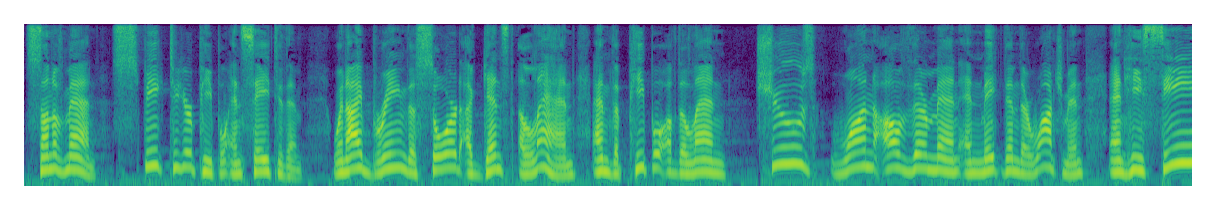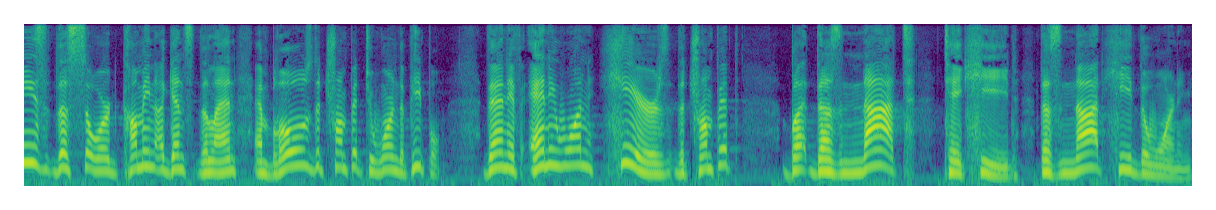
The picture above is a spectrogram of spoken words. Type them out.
Son of man, speak to your people and say to them, When I bring the sword against a land, and the people of the land choose one of their men and make them their watchmen, and he sees the sword coming against the land and blows the trumpet to warn the people. Then, if anyone hears the trumpet but does not take heed, does not heed the warning,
